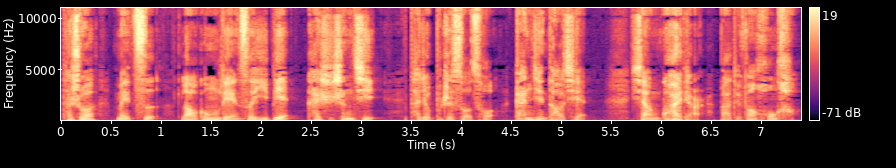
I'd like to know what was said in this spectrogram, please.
她说每次老公脸色一变开始生气，她就不知所措，赶紧道歉。想快点把对方哄好，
